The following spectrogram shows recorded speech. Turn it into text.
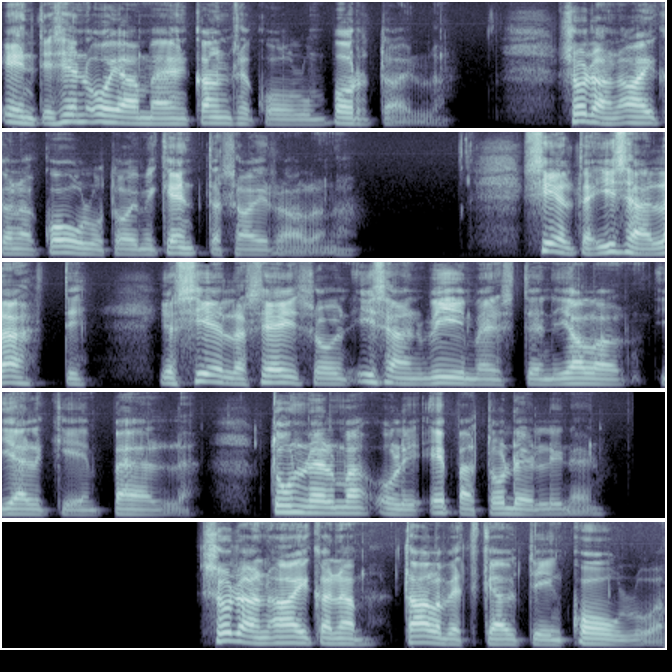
entisen Ojamäen kansakoulun portailla. Sodan aikana koulu toimi kenttäsairaalana. Sieltä isä lähti ja siellä seisoin isän viimeisten jalanjälkien päällä. Tunnelma oli epätodellinen. Sodan aikana talvet käytiin koulua.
